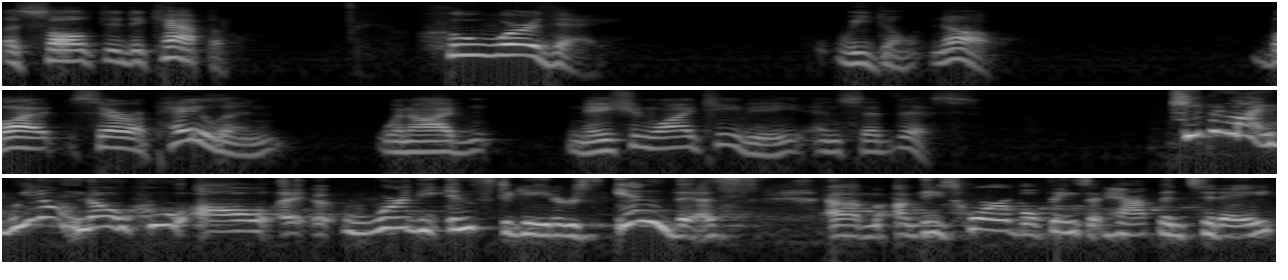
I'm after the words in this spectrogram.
assaulted the Capitol. Who were they? We don't know. But Sarah Palin went on nationwide TV and said this. Keep in mind, we don't know who all uh, were the instigators in this, um, of these horrible things that happened today.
